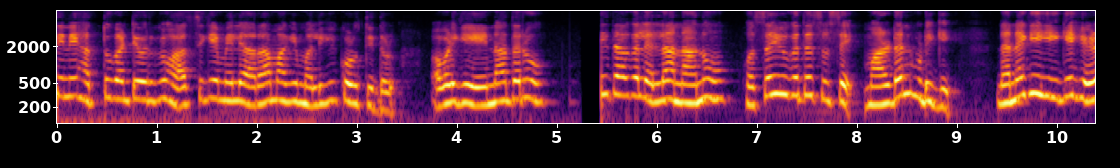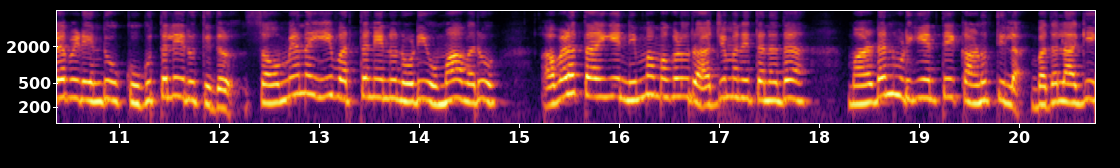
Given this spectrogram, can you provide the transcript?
ದಿನೇ ಹತ್ತು ಗಂಟೆವರೆಗೂ ಹಾಸಿಗೆ ಮೇಲೆ ಆರಾಮಾಗಿ ಮಲಗಿಕೊಳ್ಳುತ್ತಿದ್ದಳು. ಅವಳಿಗೆ ಏನಾದರೂ ಹೇಳಿದಾಗಲೆಲ್ಲ ನಾನು ಹೊಸ ಯುಗದ ಸೊಸೆ, ಮಾರ್ಡನ್ ಹುಡುಗಿ. ನನಗೆ ಹೀಗೆ ಹೇಳಬೇಡಿ ಎಂದು ಕೂಗುತ್ತಲೇ ಇರುತ್ತಿದ್ದಳು. ಸೌಮ್ಯನ ಈ ವರ್ತನೆಯನ್ನು ನೋಡಿ ಉಮಾ ಅವರು, ಅವಳ ತಾಯಿಗೆ ನಿಮ್ಮ ಮಗಳು ರಾಜ್ಯಮನೆತನದ ಮಾರ್ಡನ್ ಹುಡುಗಿಯಂತೆ ಕಾಣುತ್ತಿಲ್ಲ. ಬದಲಾಗಿ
